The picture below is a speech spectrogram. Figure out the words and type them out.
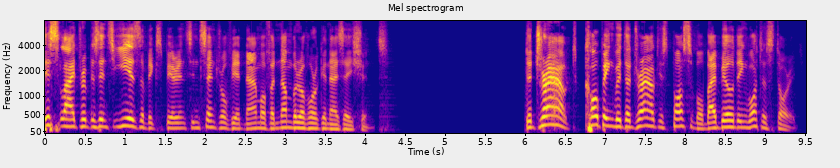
This slide represents years of experience in central Vietnam of a number of organizations. The drought, coping with the drought is possible by building water storage.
